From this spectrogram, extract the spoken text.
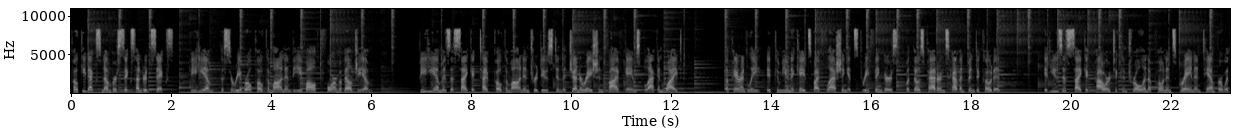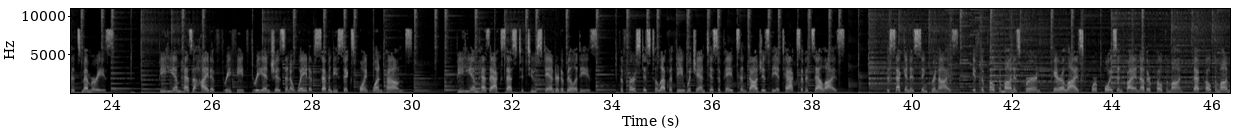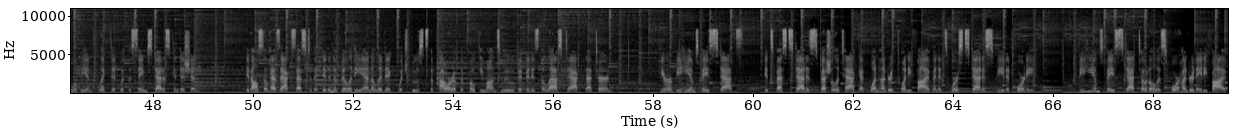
Pokédex number 606, Beheeyem, the cerebral Pokémon and the evolved form of Elgyem. Beheeyem is a psychic-type Pokémon introduced in the Generation 5 games Black and White. Apparently, it communicates by flashing its three fingers, but those patterns haven't been decoded. It uses psychic power to control an opponent's brain and tamper with its memories. Beheeyem has a height of 3 feet 3 inches and a weight of 76.1 pounds. Beheeyem has access to two standard abilities. The first is telepathy which anticipates and dodges the attacks of its allies. The second is synchronize. If the Pokémon is burned, paralyzed, or poisoned by another Pokémon, that Pokémon will be inflicted with the same status condition. It also has access to the hidden ability Analytic which boosts the power of the Pokémon's move if it is the last to act that turn. Here are Beheeyem's base stats. Its best stat is special attack at 125 and its worst stat is speed at 40. Beheeyem's base stat total is 485.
